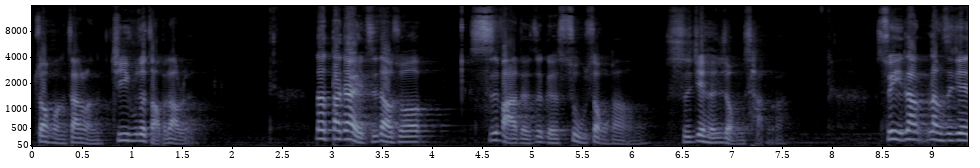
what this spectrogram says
装潢蟑螂几乎都找不到人。那大家也知道说，司法的这个诉讼哈，时间很冗长啊，所以让让这些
